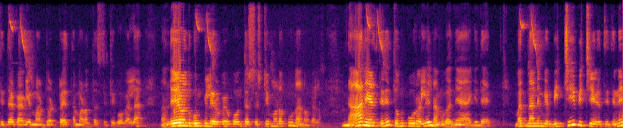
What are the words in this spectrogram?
ತಿದ್ದಕ್ಕಾಗಲಿ ಮಾಡಿ, ದೊಡ್ಡ ಪ್ರಯತ್ನ ಮಾಡೋಂಥ ಸ್ಥಿತಿಗೆ ಹೋಗಲ್ಲ. ನಂದೇ ಒಂದು ಗುಂಪಿಲಿ ಇರಬೇಕು ಅಂತ ಸೃಷ್ಟಿ ಮಾಡೋಕ್ಕೂ ನಾನು ಹೋಗಲ್ಲ. ನಾನು ಹೇಳ್ತೀನಿ ತುಮಕೂರಲ್ಲಿ ನಮ್ಗೆ ಅನ್ಯಾಯ ಆಗಿದೆ. ಮತ್ತು ನಾನು ನಿಮಗೆ ಬಿಚ್ಚಿ ಬಿಚ್ಚಿ ಹೇಳ್ತಿದ್ದೀನಿ,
